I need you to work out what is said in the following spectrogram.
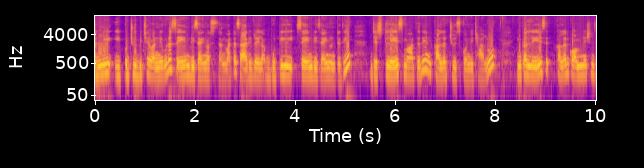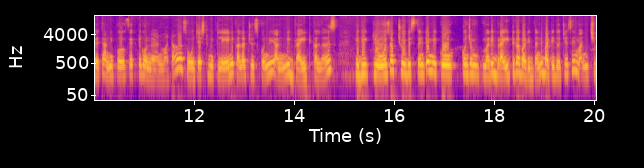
అన్నీ ఇప్పుడు చూపించేవన్నీ కూడా సేమ్ డిజైన్ వస్తుంది అనమాట శారీలో ఇలా బుట్టి సేమ్ డిజైన్ ఉంటుంది. జస్ట్ లేస్ మారుతుంది అండ్ కలర్ చూసుకోండి చాలు. ఇంకా లేస్ కలర్ కాంబినేషన్స్ అయితే అన్ని పర్ఫెక్ట్గా ఉన్నాయన్నమాట. సో జస్ట్ మీకు లేని కలర్ చూసుకోండి. అన్ని బ్రైట్ కలర్స్ ఇది క్లోజప్ చూపిస్తుంటే మీకు కొంచెం మరీ బ్రైట్గా పడిద్దండి. బట్ ఇది వచ్చేసి మంచి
